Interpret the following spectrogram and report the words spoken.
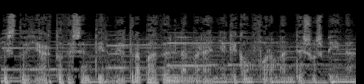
Estoy harto de sentirme atrapado en la maraña que conforman de sus vidas.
